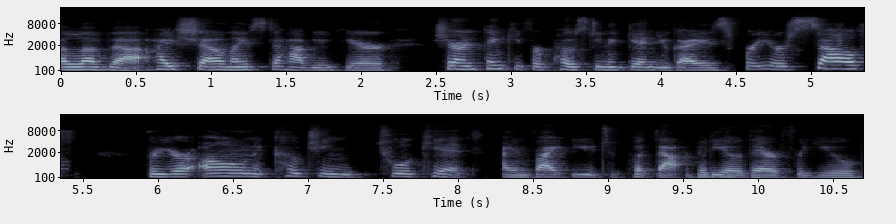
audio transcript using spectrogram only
I love that. Hi, Shell. Nice to have you here. Sharon, thank you for posting again, you guys. For yourself, for your own coaching toolkit, I invite you to put that video there for you.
